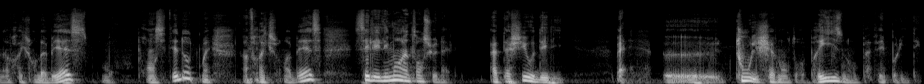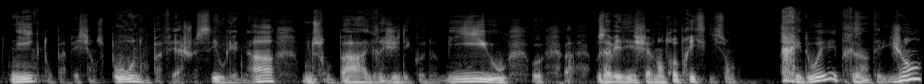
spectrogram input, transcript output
l'infraction d'ABS, bon, on pourra en citer d'autres, mais l'infraction d'ABS, c'est l'élément intentionnel attaché au délit. Ben, tous les chefs d'entreprise n'ont pas fait Polytechnique, n'ont pas fait Sciences Po, n'ont pas fait HEC ou l'ENA, ou ne sont pas agrégés d'économie. Ou, vous avez des chefs d'entreprise qui sont très doués, très intelligents,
